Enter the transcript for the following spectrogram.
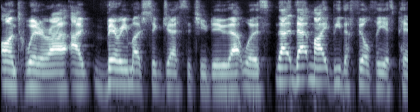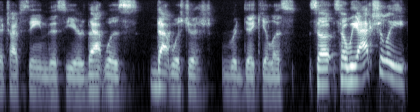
on Twitter. I, I, very much suggest that you do. That was that that might be the filthiest pitch I've seen this year. That was that was just ridiculous. So so we actually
